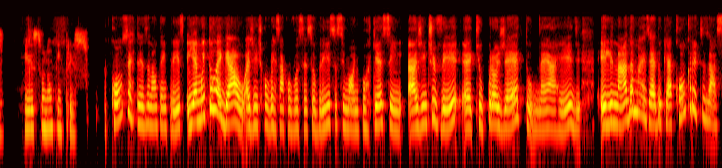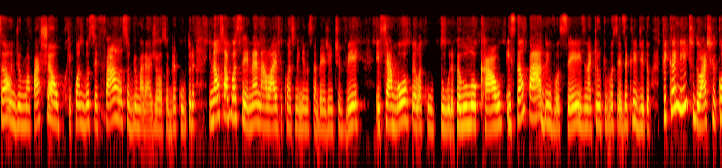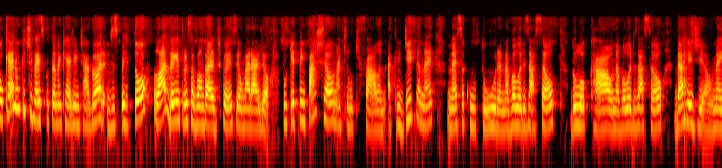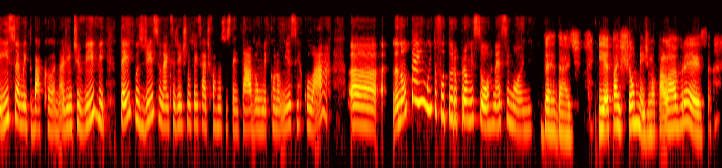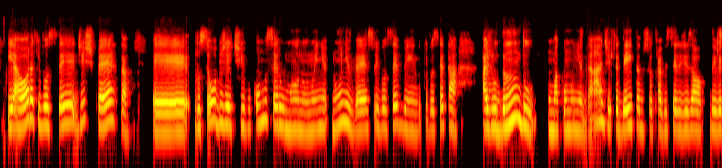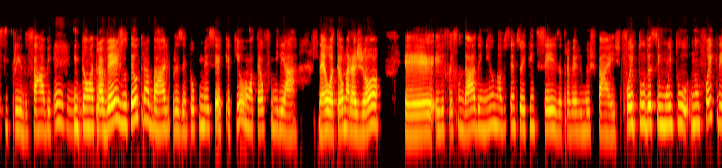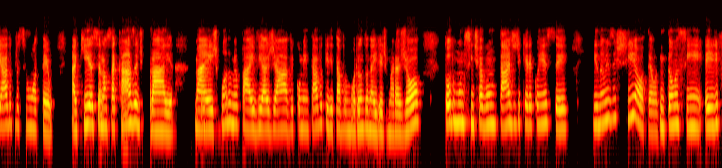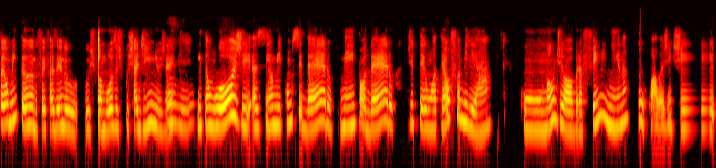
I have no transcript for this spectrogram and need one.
Isso não tem preço. Com certeza não tem preço. E é muito legal a gente conversar com você sobre isso, Simone, porque assim, a gente vê é, que o projeto, né, a rede, ele nada mais é do que a concretização de uma paixão, porque quando você fala sobre o Marajó, sobre a cultura, e não só você, né, na live com as meninas também a gente vê esse amor pela cultura, pelo local, estampado em vocês, naquilo que vocês acreditam. Fica nítido, acho que qualquer um que estiver escutando aqui a gente agora despertou lá dentro essa vontade de conhecer o Marajó, porque tem paixão naquilo que fala, acredita, né, nessa cultura, na valorização do local, na valorização da região, né? Isso é muito bacana. A gente vive tempos disso, né, que se a gente não pensar de forma sustentável, uma economia circular, uh, não tem muito futuro promissor, né, Simone? Verdade. E é paixão mesmo, a palavra é essa. E a hora que você desperta é, para o seu objetivo como ser humano no, no universo e você vendo que você está ajudando uma comunidade, você deita no seu travesseiro e diz, ó, oh, dever cumprido, sabe? Uhum. Então, através do teu trabalho, por exemplo, eu comecei aqui, aqui é um hotel familiar, né? O Hotel Marajó, é, ele foi fundado em 1986 através dos meus pais. Foi tudo assim muito, não foi criado para ser um hotel. Aqui ia ser nossa casa de praia. Mas quando meu pai viajava e comentava que ele estava morando na ilha de Marajó, todo mundo sentia vontade de querer conhecer e não existia hotel. Então, assim, ele foi aumentando, foi fazendo os famosos puxadinhos, né? Uhum. Então, hoje, assim, eu me considero, me empodero de ter um hotel familiar com mão de obra feminina, o qual a gente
